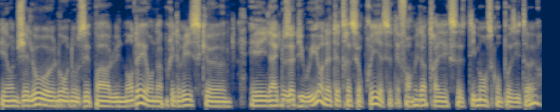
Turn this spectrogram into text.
Et Angelo, euh, nous, on n'osait pas lui demander, on a pris le risque. Et il nous a dit oui, on était très surpris et c'était formidable de travailler avec cet immense compositeur.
